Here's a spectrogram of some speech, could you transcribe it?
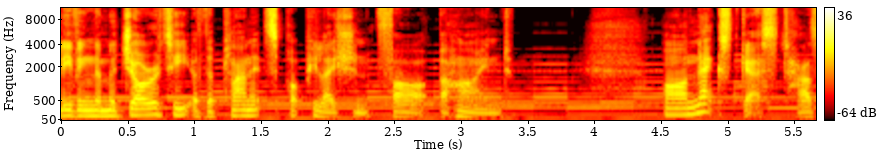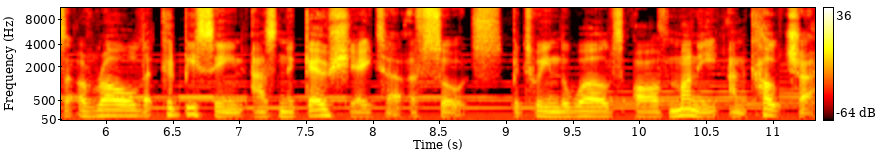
leaving the majority of the planet's population far behind. Our next guest has a role that could be seen as negotiator of sorts between the worlds of money and culture.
